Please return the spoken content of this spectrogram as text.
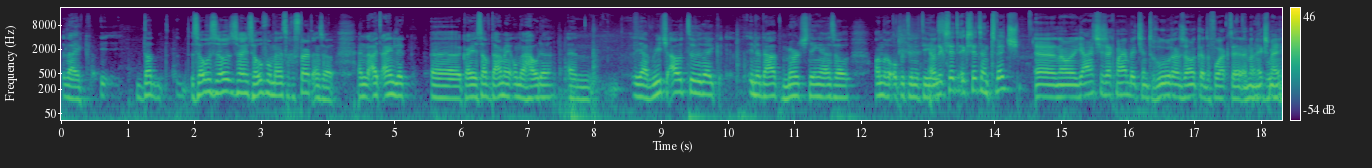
Like, dat, sowieso zijn zoveel mensen gestart en zo. En uiteindelijk eh, kan je jezelf daarmee onderhouden. En ja, reach out to like, inderdaad merch dingen en zo. Andere opportunities. Ja, want ik zit, ik zit in Twitch, eh, nou een jaartje zeg maar, een beetje in het roeren en zo. Ik had ervoor had ik er helemaal niks mee.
